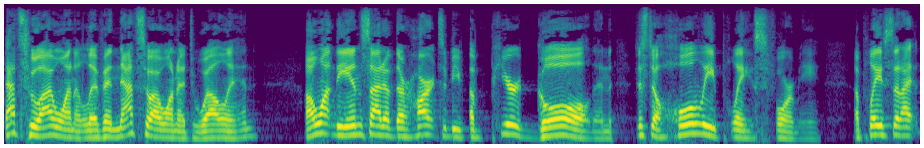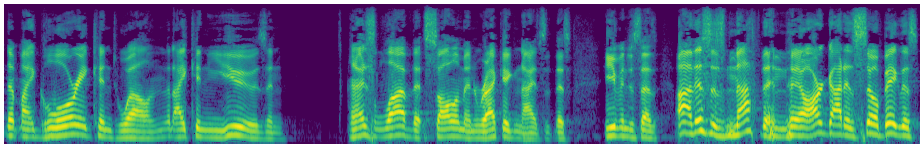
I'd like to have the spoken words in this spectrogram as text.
That's who I want to live in. That's who I want to dwell in. I want the inside of their heart to be of pure gold and just a holy place for me. A place that I, that my glory can dwell and that I can use. And, and I just love that Solomon recognized that this. He even just says, ah, this is nothing. You know, our God is so big. This,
